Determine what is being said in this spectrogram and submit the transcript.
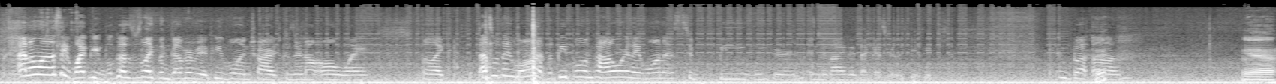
I don't want to say white people because it's like the government people in charge because they're not all white. But like that's what they want. The people in power they want us to be weaker and divided. That gets really creepy. But um, yeah,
